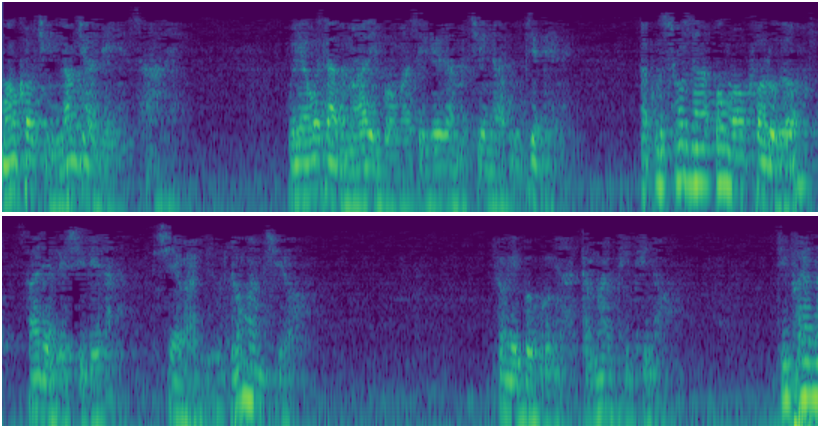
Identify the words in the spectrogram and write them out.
မောင်းခောက်ချင်နောက်ကြနေစားတယ်ဝေယဝဆသမားတွေပေါ်မှာစိတ်လေးကမချနာဘူးဖြစ်တယ်အခုစောစားအုံမောခေါ်လို့တော့စားကြလေးရှိသေးလားရှိပါဘူးလုံးဝမရှိတော့ယောဂီပုဂ္ဂိုလ်များဓမ္မပီတိနော်ဒီဖရဏ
